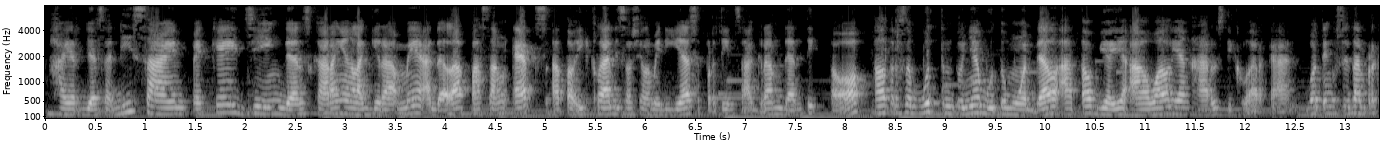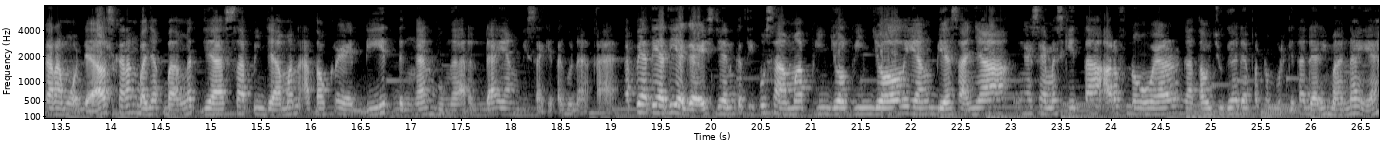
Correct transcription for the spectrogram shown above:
hire jasa desain, packaging, dan sekarang yang lagi rame adalah pasang ads atau iklan di sosial media seperti Instagram dan TikTok. Hal tersebut tentunya butuh modal atau biaya awal yang harus dikeluarkan. Buat yang kesulitan perkara modal, sekarang banyak banget jasa pinjaman atau kredit dengan bunga rendah yang bisa kita gunakan. Tapi hati-hati ya guys, jangan ketipu sama pinjol-pinjol yang biasanya nge-SMS kita out of nowhere, nggak tahu juga dapat nomor kita dari mana ya.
